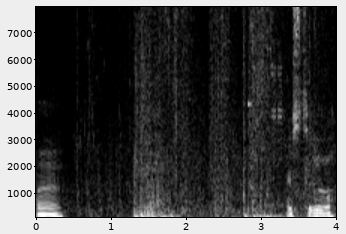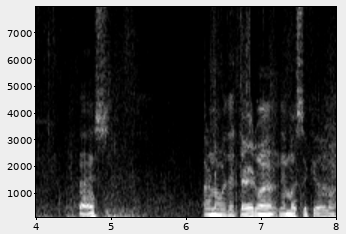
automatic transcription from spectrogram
Uh, there's two. Nice. I don't know where the third went. They must have killed him.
